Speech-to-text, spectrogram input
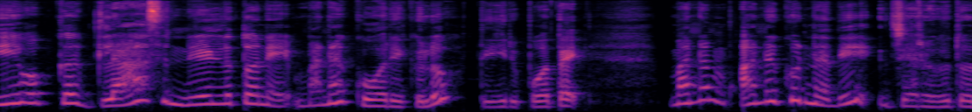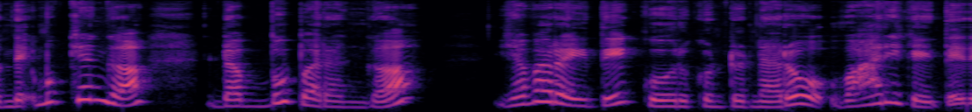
ఈ ఒక్క గ్లాస్ నీళ్ళతోనే మన కోరికలు తీరిపోతాయి. మనం అనుకున్నది జరుగుతుంది. ముఖ్యంగా డబ్బు పరంగా ఎవరైతే కోరుకుంటున్నారో వారికైతే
